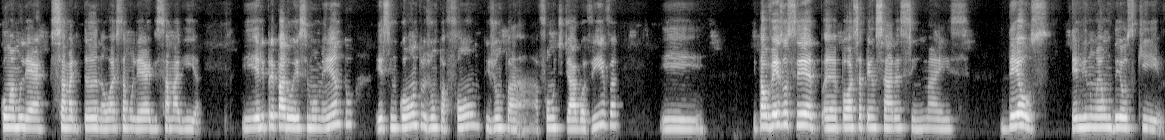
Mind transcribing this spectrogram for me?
com a mulher samaritana ou essa mulher de Samaria. E ele preparou esse momento esse encontro junto à fonte, junto à, à fonte de água viva, e, e talvez você é, possa pensar assim, mas Deus, ele não é um Deus que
